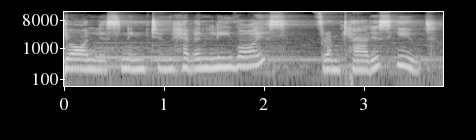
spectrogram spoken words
You're listening to Heavenly Voice. From Caris Youth.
